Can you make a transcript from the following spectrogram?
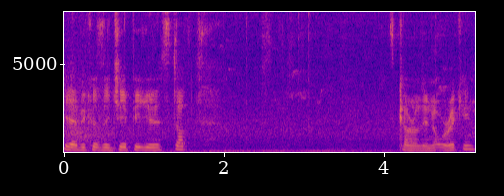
yeah, because the GPU stopped, it's currently not working.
